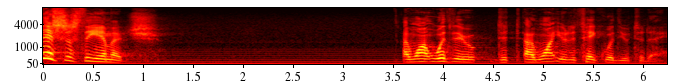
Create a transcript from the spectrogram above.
This is the image I want, with you to, I want you to take with you today.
